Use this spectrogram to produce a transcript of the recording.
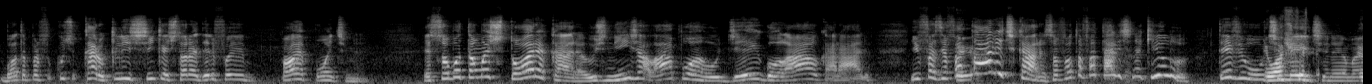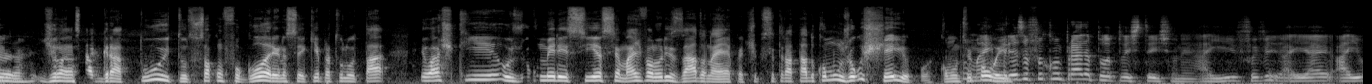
bota para cara, o Killer Instinct, a história dele foi PowerPoint, meu. É só botar uma história, cara. Os ninjas lá, porra, o Jago lá, o caralho. E fazer Fatality, cara. Só falta Fatality naquilo. Teve o Ultimate, né? Mas... De lançar gratuito, só com Fugor e não sei o que, pra tu lutar. Eu acho que o jogo merecia ser mais valorizado na época, tipo, ser tratado como um jogo cheio, pô, como um AAA. A empresa foi comprada pela PlayStation, né? Aí foi aí, aí, aí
